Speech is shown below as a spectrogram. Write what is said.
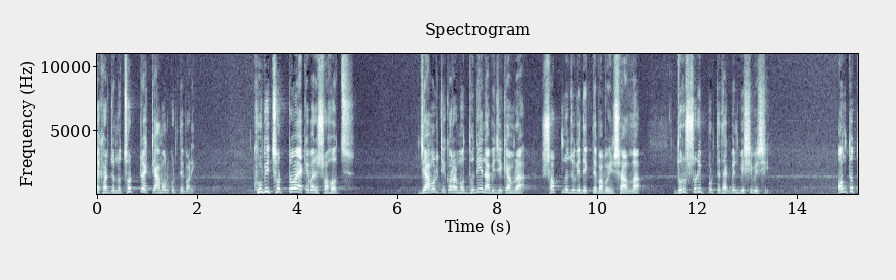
দেখার জন্য ছোট্ট একটি আমল করতে পারি। খুবই ছোট্ট, একেবারে সহজ। যে আমলটি করার মধ্য দিয়ে নাবিজিকে আমরা স্বপ্ন যুগে দেখতে পাবো ইনশাআল্লাহ। দরুদ শরীফ পড়তে থাকবেন বেশি বেশি। অন্তত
